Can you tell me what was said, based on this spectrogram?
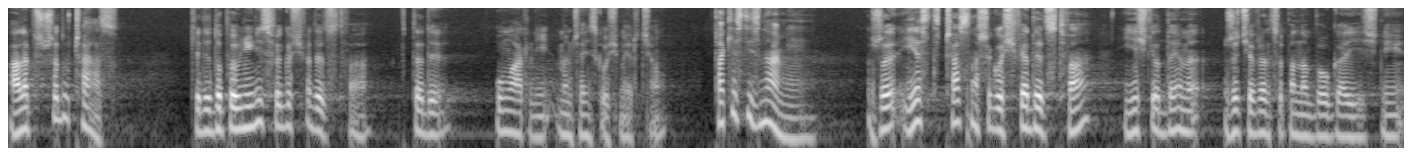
Ale przyszedł czas, kiedy dopełnili swojego świadectwa, wtedy umarli męczeńską śmiercią. Tak jest i z nami, że jest czas naszego świadectwa, jeśli oddajemy życie w ręce Pana Boga, jeśli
